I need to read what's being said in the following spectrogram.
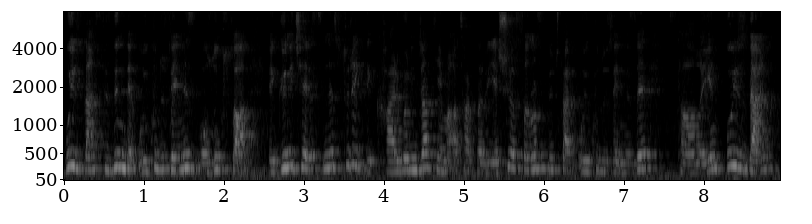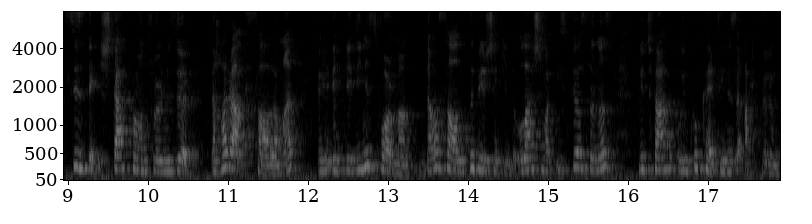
Bu yüzden sizin de uyku düzeniniz bozuksa ve gün içerisinde sürekli karbonhidrat yeme atakları yaşıyorsanız lütfen uyku düzeninizi sağlayın. Bu yüzden siz de iştah kontrolünüzü daha rahat sağlamak ve hedeflediğiniz forma daha sağlıklı bir şekilde ulaşmak istiyorsanız lütfen uyku kalitenizi arttırın.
